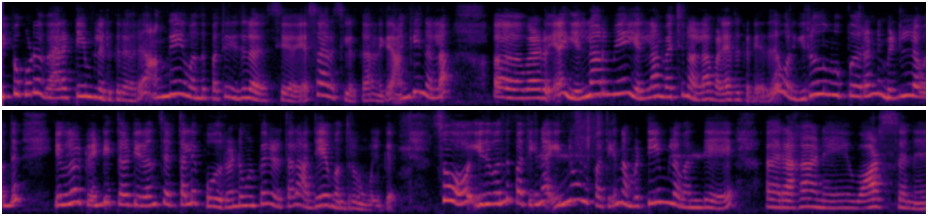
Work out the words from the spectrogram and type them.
இப்போ கூட வேறு டீமில் இருக்கிறாரு. அங்கேயும் வந்து பார்த்தீங்கன்னா இதில் எஸ்ஆர்எஸ்சில் இருக்காரு நினைக்கிறேன். அங்கேயும் நல்லா விளையாடும் ஏன்னா எல்லாருமே எல்லா மேட்சும் நல்லா விளையாடுறது கிடையாது. ஒரு இருபது முப்பது ரன் மிடில் வந்து இவங்களோட டுவெண்ட்டி தேர்ட்டி ரன்ஸ் எடுத்தாலே போதும். ரெண்டு மூணு பேர் எடுத்தாலும் அதே வந்துடும் உங்களுக்கு. ஸோ இது வந்து பார்த்திங்கன்னா இன்னொன்று பார்த்திங்கன்னா நம்ம டீமில் வந்து ரஹானு வாட்ஸனு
